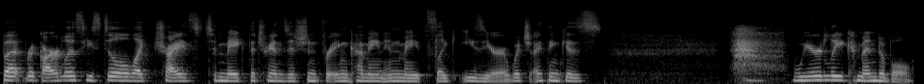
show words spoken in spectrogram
but regardless he still like tries to make the transition for incoming inmates like easier which i think is weirdly commendable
